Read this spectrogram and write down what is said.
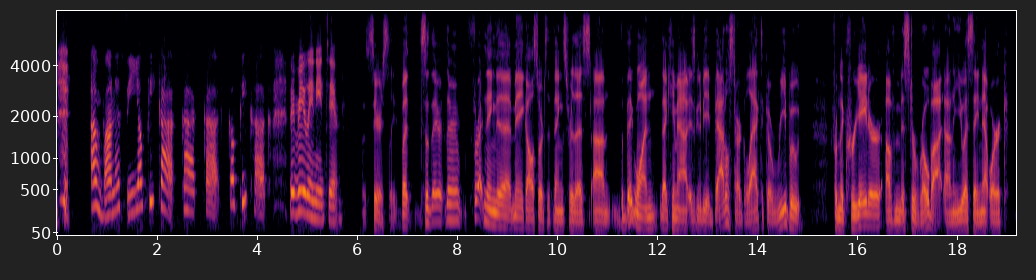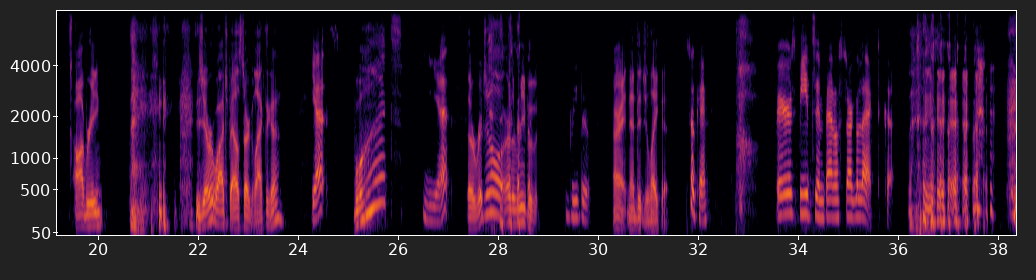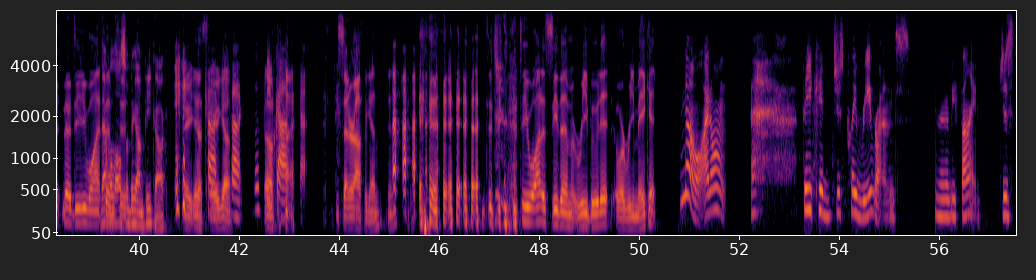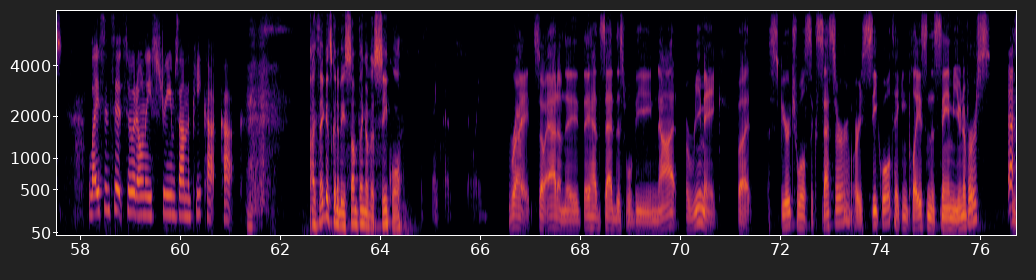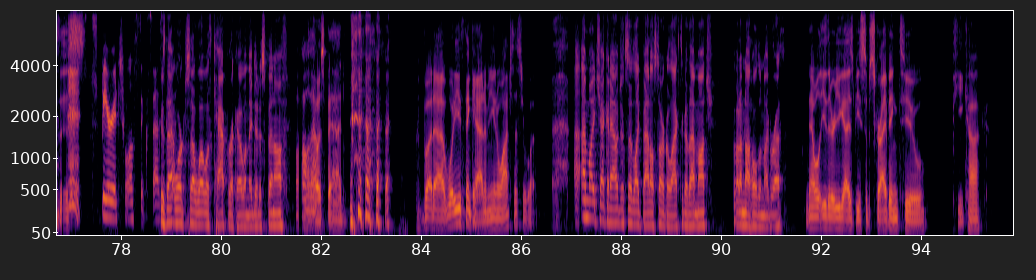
I wanna see your peacock, cock, cock, go peacock. They really need to seriously. But so they're they're threatening to make all sorts of things for this. Um, the big one that came out is going to be a Battlestar Galactica reboot from the creator of Mr. Robot on the USA Network. Aubrey, did you ever watch Battlestar Galactica? Yes. What? Yes. The original or the reboot? Reboot. All right. Now, did you like it? It's okay. Bears beets in Battlestar Galactica. no, do you want That them will to- also be on Peacock. There, yes, there you go. Cock, cock. The Oh, peacock. You set her off again. Did you? Do you want to see them reboot it or remake it? no, I don't. They could just play reruns, and then it'd be fine. Just license it so it only streams on the Peacock cock. I think it's going to be something of a sequel. Just think that's silly. Right. So Adam, they they had said this will be not a remake, but a spiritual successor or a sequel taking place in the same universe. Is this? Spiritual success. Because that worked so well with Caprica when they did a spinoff. Oh, that was bad. But uh, what do you think, Adam? You gonna watch this or what? I I might check it out just to like Battlestar Galactica that much, but I'm not holding my breath. Now, will either of you guys be subscribing to Peacock?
